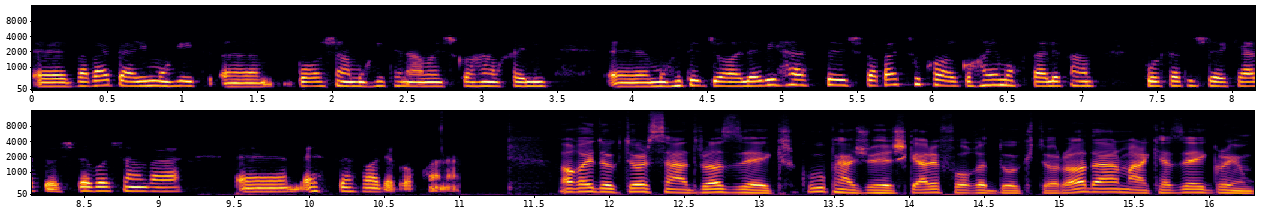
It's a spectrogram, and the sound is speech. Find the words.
و بعد در این محیط باشن محیط نمایشگاه هم خیلی محیط جالبی هستش. و بعد تو کارگاه های مختلف هم فرصت شرکت داشته باشن و استفاده بکنن. آقای دکتر صدرا ذکرگو پژوهشگر فوق دکترا در مرکز گرین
